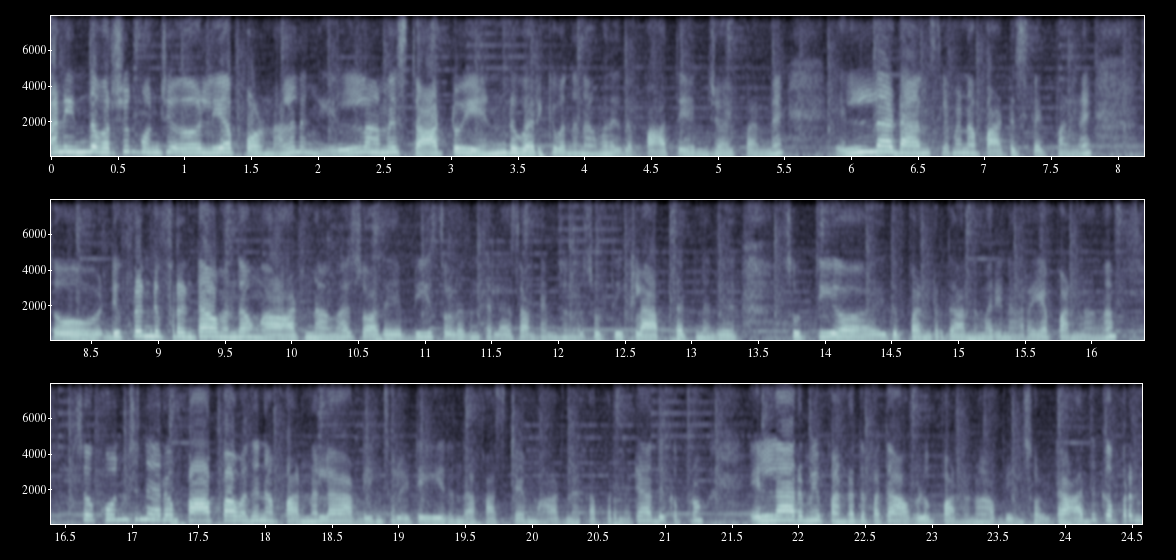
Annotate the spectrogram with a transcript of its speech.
அண்ட் இந்த வருஷம் கொஞ்சம் ஏர்லியாக போனனால நாங்கள் எல்லாமே ஸ்டார்ட் டு எண்டு வரைக்கும் வந்து நான் வந்து இதை பார்த்து என்ஜாய் பண்ணேன். எல்லா டான்ஸ்லையுமே நான் பார்ட்டிசிபேட் பண்ணேன். ஸோ டிஃப்ரெண்ட் டிஃப்ரெண்ட்டாக வந்து அவங்க ஆடினாங்க. ஸோ அதை எப்படி சொல்கிறதுன்னு தெரியல. சம்டைம்ஸ் வந்து சுற்றி கிளாப் தட்டினது சுற்றி இது பண்ணுறது அந்த மாதிரி நிறைய பண்ணாங்க. ஸோ கொஞ்ச நேரம் பாப்பா வந்து நான் பண்ணலை அப்படின்னு சொல்லிட்டு இருந்தா ஃபஸ்ட் டைம் ஆடினதுக்கு அப்புறமேட்டு அதுக்கப்புறம் எல்லாருமே பண்ணுறதை பார்த்து அவளும் பண்ணணும் அப்படின்னு சொல்லிட்டு. அதுக்கப்புறம்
